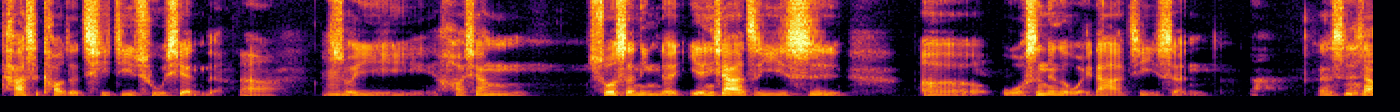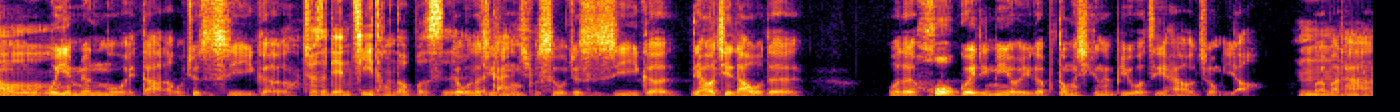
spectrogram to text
他是靠着奇迹出现的。啊，所以好像说神灵的言下之意是，呃，我是那个伟大的祭神。但事实上我我也没有那么伟大了，我就只是一个，就是连鸡桶都不是，对，我的鸡桶不是，我就只是一个了解到我的我的货柜里面有一个东西可能比我自己还要重要，我要把它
